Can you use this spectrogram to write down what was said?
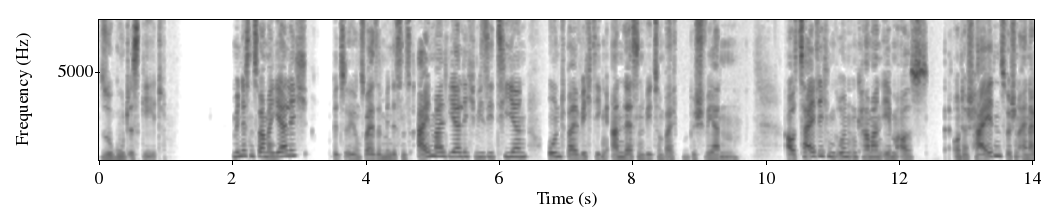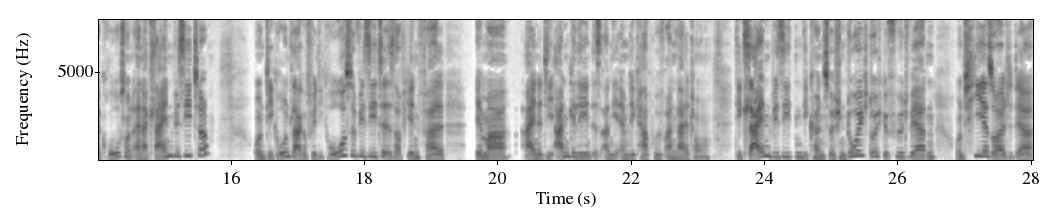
so gut es geht. Mindestens zweimal jährlich beziehungsweise mindestens einmal jährlich visitieren und bei wichtigen Anlässen wie zum Beispiel Beschwerden. Aus zeitlichen Gründen kann man eben aus unterscheiden zwischen einer großen und einer kleinen Visite. Und die Grundlage für die große Visite ist auf jeden Fall immer eine, die angelehnt ist an die MDK-Prüfanleitung. Die kleinen Visiten, die können zwischendurch durchgeführt werden und hier sollte der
